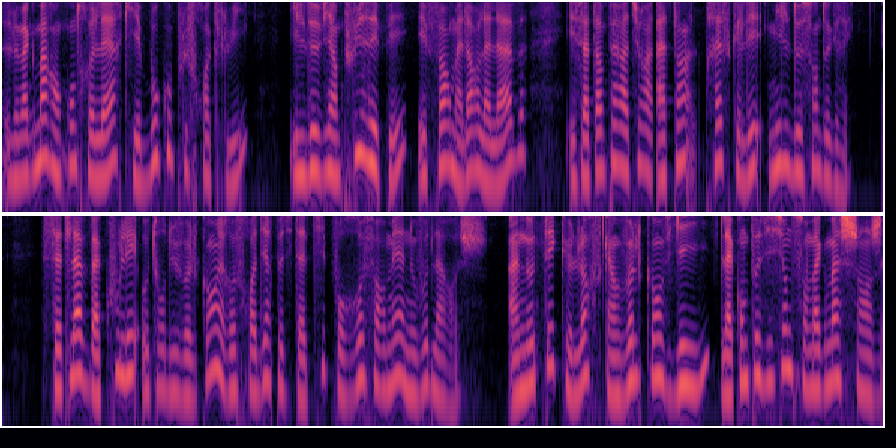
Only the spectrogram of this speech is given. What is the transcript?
le magma rencontre l'air qui est beaucoup plus froid que lui, il devient plus épais et forme alors la lave, et sa température atteint presque les 1200 degrés. Cette lave va couler autour du volcan et refroidir petit à petit pour reformer à nouveau de la roche. À noter que lorsqu'un volcan vieillit, la composition de son magma change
